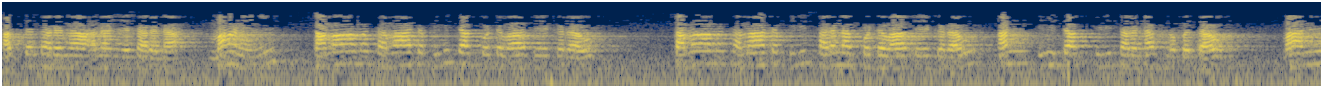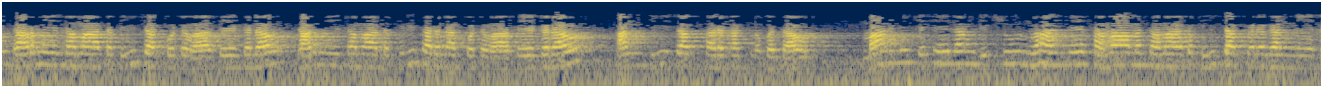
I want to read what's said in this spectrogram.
අත්ථ සරණ අනන්‍ය සරණ මහණෙනි තමාම තමාට පිළිදක් කොට වාසය කරව. තමාම තමාට පිළිසරණක් කොට වාසය කරව. අන් පිළිදක් පිළිසරණක් නොපතව. මානව ධර්මයේ සමාත පිහිටක් කොට වාසය කරව ධර්මයේ සමාත පිළිසරණක් කොට වාසය කරව අන් පිහිටක් සරණක් නොපතව. මානමී කෙසේනම් වික්ෂූන් වහන්සේ සමාම සමාත පිහිටක් කරගන්නේද?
